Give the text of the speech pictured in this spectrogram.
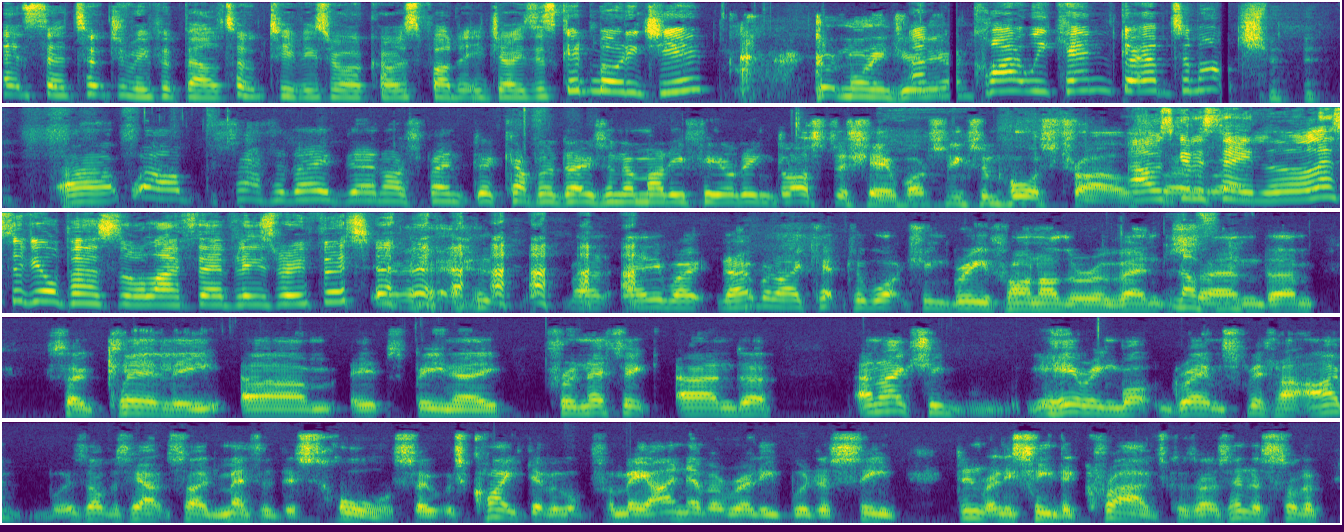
Let's uh, talk to Rupert Bell, Talk TV's royal correspondent. He joins us. Good morning to you. Good morning, Julia. Um, quiet weekend. Go up to much? uh, well, Saturday, then I spent a couple of days in a muddy field in Gloucestershire watching some horse trials. I was so, going to say uh, less of your personal life there, please, Rupert. but anyway, no, but I kept a watching brief on other events, Lovely. and um, so clearly um, it's been a frenetic and. And actually, hearing what Graham Smith, I, I was obviously outside Methodist Hall, so it was quite difficult for me. I never really would have seen, didn't really see the crowds because I was in a sort of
